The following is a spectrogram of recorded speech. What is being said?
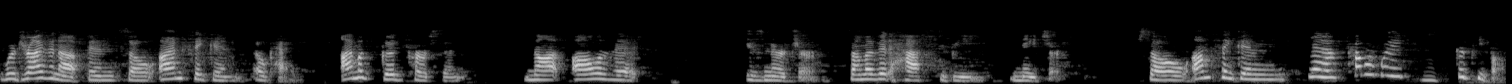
we're driving up, and so I'm thinking, okay, I'm a good person. Not all of it is nurture. Some of it has to be nature. So I'm thinking, yeah, probably hmm. good people.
